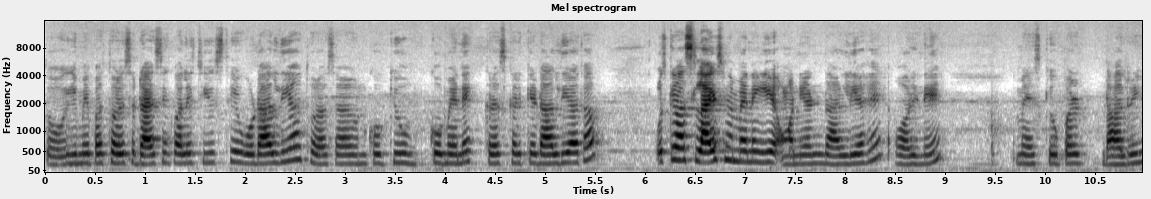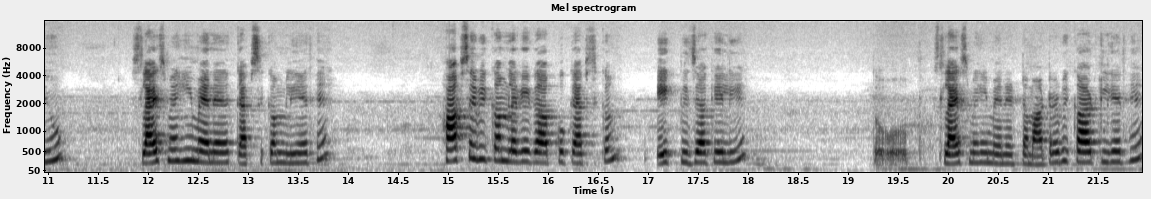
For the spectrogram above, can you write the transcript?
तो ये मेरे पास थोड़े से डाइसिंग वाले चीज़ थे, वो डाल दिया। थोड़ा सा उनको क्यूब को मैंने क्रश करके डाल दिया था। उसके बाद स्लाइस में मैंने ये ऑनियन डाल लिया है और इन्हें मैं इसके ऊपर डाल रही हूँ। स्लाइस में ही मैंने कैप्सिकम लिए थे। हाफ़ से भी कम लगेगा आपको कैप्सिकम एक पिज़्ज़ा के लिए। तो स्लाइस में ही मैंने टमाटर भी काट लिए थे।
